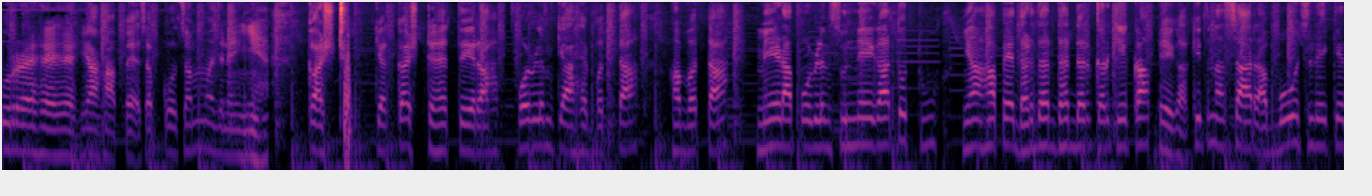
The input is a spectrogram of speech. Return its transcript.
उड़ रहे हैं यहाँ पे। सबको समझ नहीं है। कष्ट, क्या कष्ट है तेरा? प्रॉब्लम क्या है बता? हाँ बता, मेरा प्रॉब्लम सुनेगा तो तू यहाँ पे धर धर धर धर करके काँपेगा। कितना सारा बोझ लेके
